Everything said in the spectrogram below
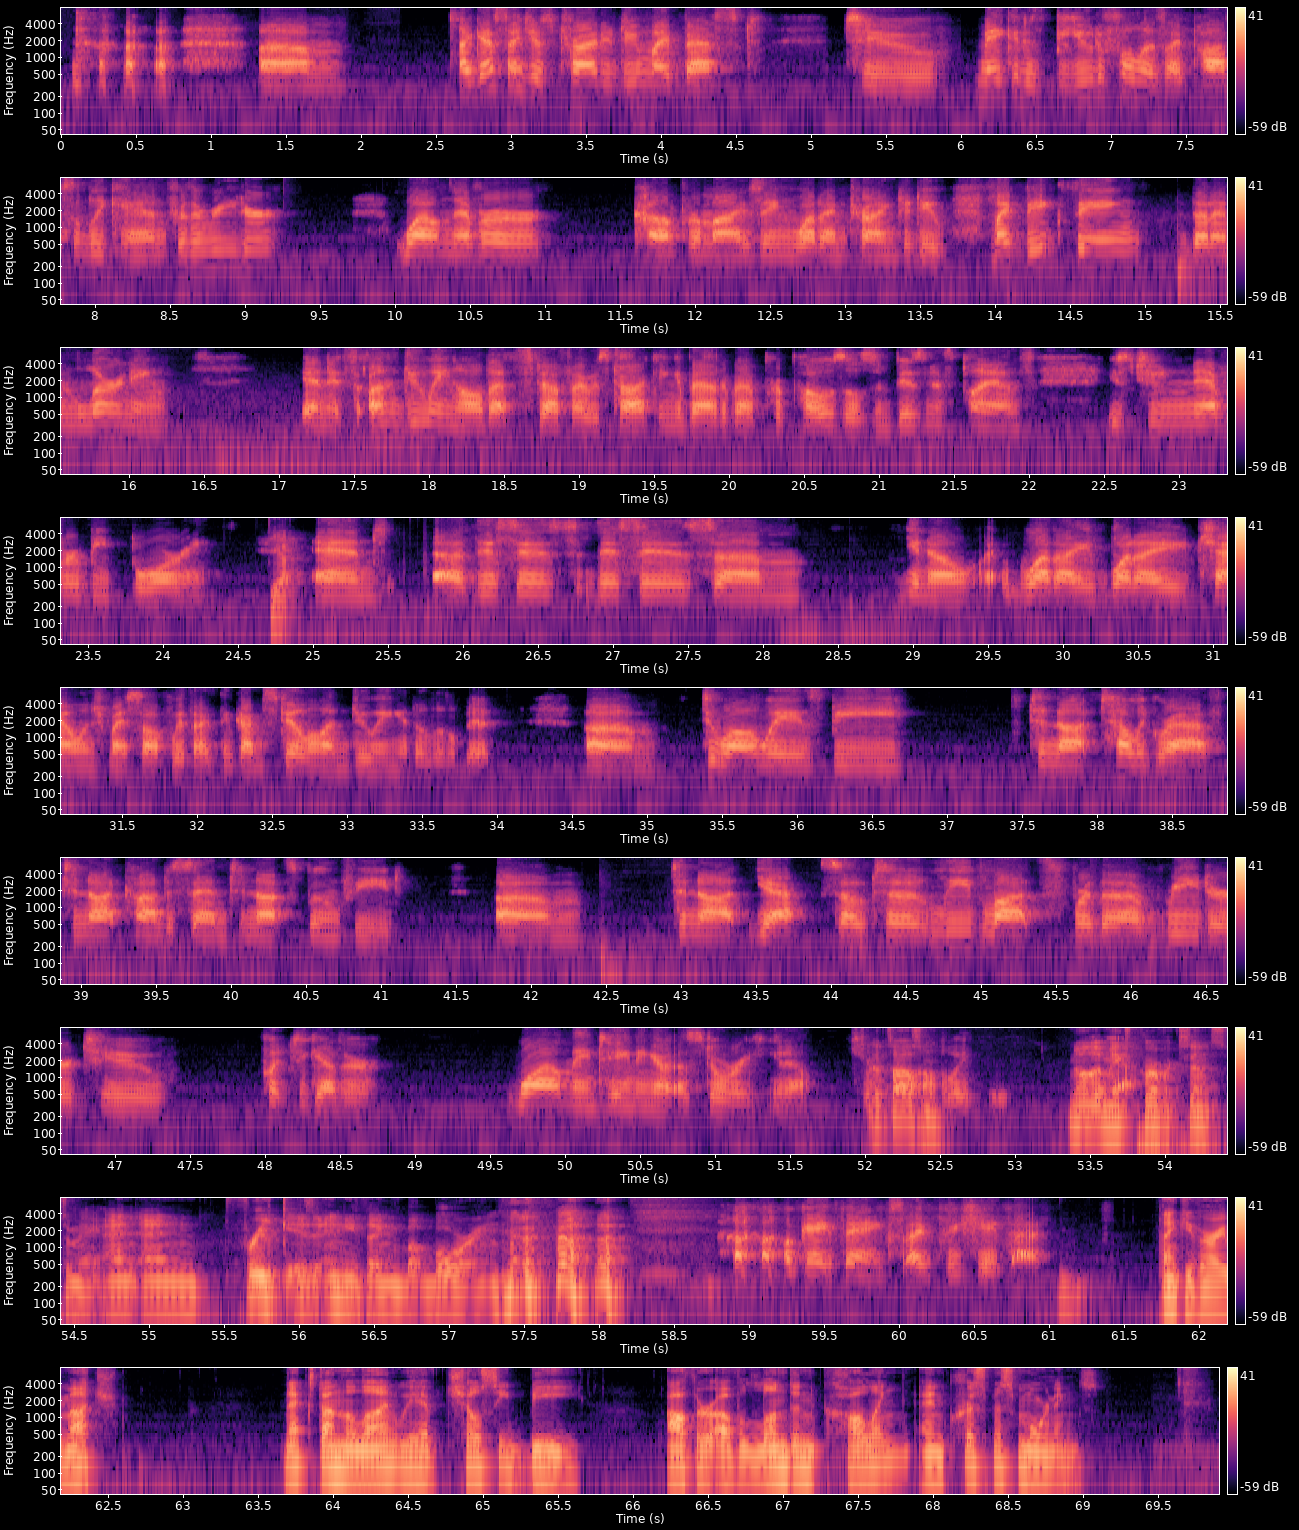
um, I guess I just try to do my best to make it as beautiful as I possibly can for the reader, while never compromising what I'm trying to do. My big thing that I'm learning and it's undoing all that stuff I was talking about about proposals and business plans is to never be boring. Yeah. And uh, this is this is um, you know what I what I challenge myself with. I think I'm still undoing it a little bit. Um, to always be to not telegraph, to not condescend, to not spoon feed. Um, to not yeah so to leave lots for the reader to put together while maintaining a, a story you know that's awesome. no that makes yeah. perfect sense to me. And and freak is anything but boring. Okay thanks. I appreciate that. Thank you very much. Next on the line we have Chelsea Bee author of london calling and christmas mornings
